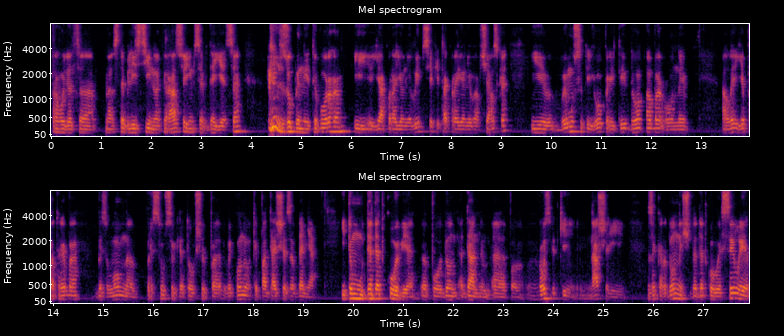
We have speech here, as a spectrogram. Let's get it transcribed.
проводять е, стабілізаційну операцію, їм це вдається зупинити ворога, і як в районі Липців, і так в районі Вовчанська, і вимусити його перейти до оборони. Але є потреба безумовно в ресурсах для того, щоб е, виконувати подальше завдання. І тому додаткові е, по даним е, по розвідки нашої закордонні, що додаткові сили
